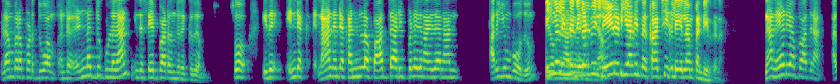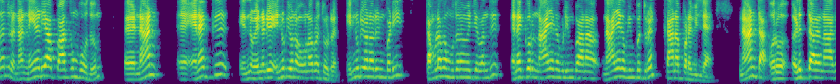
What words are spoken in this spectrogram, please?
விளம்பரப்படுத்துவோம் என்ற எண்ணத்துக்குள்ளதான் இந்த செயற்பாடு இருந்திருக்குது. சோ இது இந்த நான் என்ற கண்ணுல பார்த்த அடிப்படையில் நான் இதை நான் அறியும் போதும். நீங்கள் இந்த நிகழ்வில் நேரடியாக இந்த காட்சிகளை எல்லாம் கண்டீர்களா? நான் நேரடியா பார்த்தினான் அதான் சொல்றேன். நான் நேரடியா பார்க்கும் போதும் நான் எனக்கு என்னுடைய என்னுடைய உணர்வை சொல்றேன். என்னுடைய உணர்வின்படி தமிழக முதலமைச்சர் வந்து எனக்கு ஒரு நாயக விளிம்பான நாயக பிம்பத்துடன் காணப்படவில்லை. நான் ஒரு எழுத்தாளனாக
